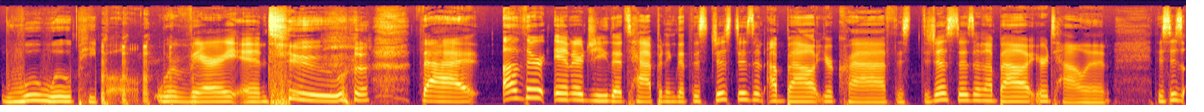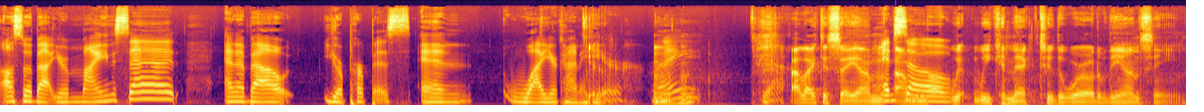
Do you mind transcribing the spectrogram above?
woo woo people. we're very into that other energy that's happening that this just isn't about your craft this just isn't about your talent this is also about your mindset and about your purpose and why you're kind of Yeah. here mm-hmm. right yeah I like to say I'm, And I'm- so- we, we connect to the world of the unseen.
